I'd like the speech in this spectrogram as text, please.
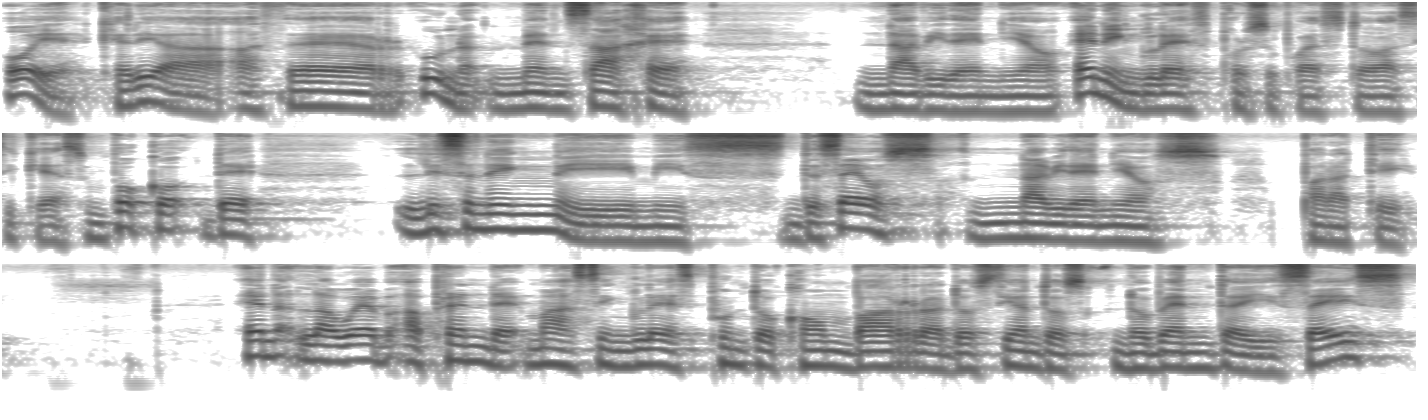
Hoy quería hacer un mensaje navideño en inglés, por supuesto, así que es un poco de listening y mis deseos navideños para ti. En la web aprendemasingles.com barra 296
